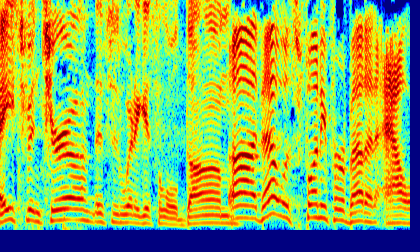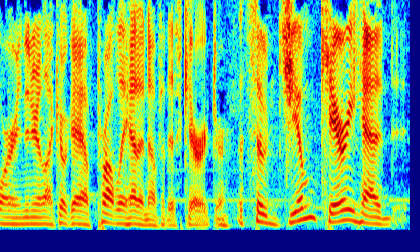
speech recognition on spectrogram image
Ace Ventura. This is when it gets a little dumb. Uh, that was funny for about an hour, and then you're like, okay, I've probably had enough of this character. So Jim Carrey had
